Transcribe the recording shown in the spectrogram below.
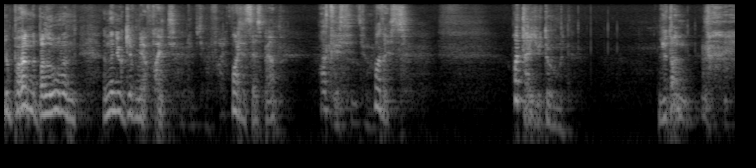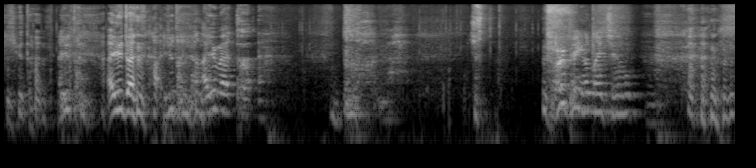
You burn the balloon and, and then you give me a fight. What is this, Bernd? What is it? What is? What are you doing? You done? you done? Are you done? Are you done? Are you done, Bernd? Are you mad? just burping on my channel.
